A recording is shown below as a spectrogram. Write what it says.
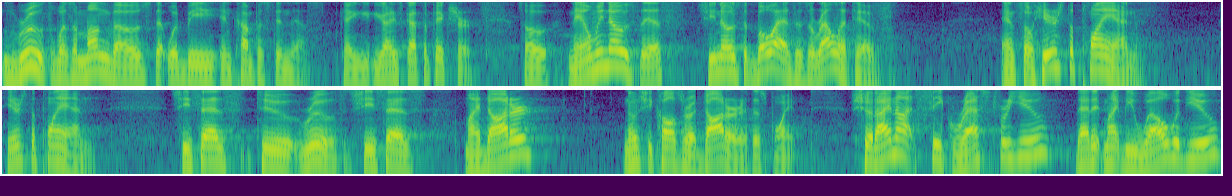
Ruth was among those that would be encompassed in this. Okay, you guys got the picture. So Naomi knows this. She knows that Boaz is a relative. And so here's the plan. Here's the plan. She says to Ruth, she says, My daughter, notice she calls her a daughter at this point. Should I not seek rest for you, that it might be well with you?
